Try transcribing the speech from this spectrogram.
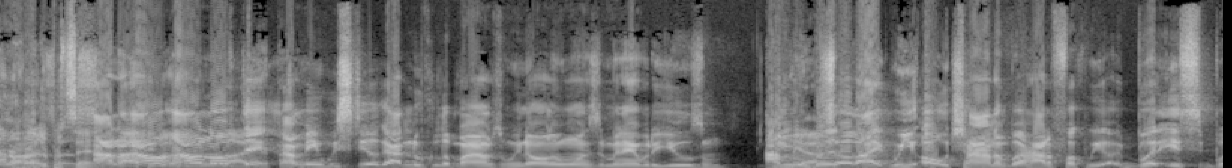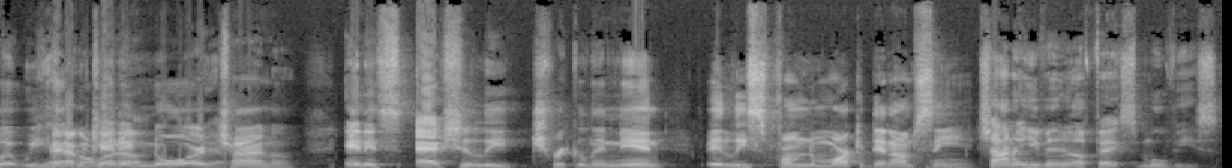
China 100%. I don't, lot of I don't, I don't don't know if that, that. I mean, we still got nuclear bombs, and we're the only ones that been able to use them. I mean, Yeah. but So like we owe China, but how the fuck we? But it's but we have we can't gonna run up. ignore Yeah. China, and it's actually trickling in at least from the market that I'm seeing. China even affects movies.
